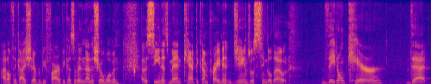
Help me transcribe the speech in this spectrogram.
I don't think I should ever be fired because of it. Neither should a woman. Uh, seen as men can't become pregnant, James was singled out. They don't care that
